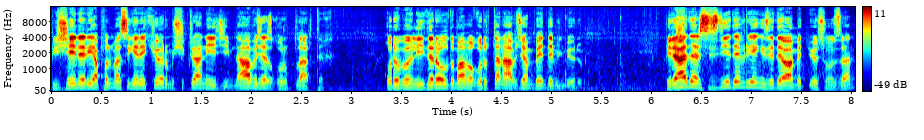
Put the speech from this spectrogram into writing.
Bir şeyler yapılması gerekiyor mu Şükraniyeciğim? Ne yapacağız grupla artık? Grubun lideri oldum ama grupta ne yapacağım ben de bilmiyorum. Birader siz niye devriyenize devam etmiyorsunuz lan?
